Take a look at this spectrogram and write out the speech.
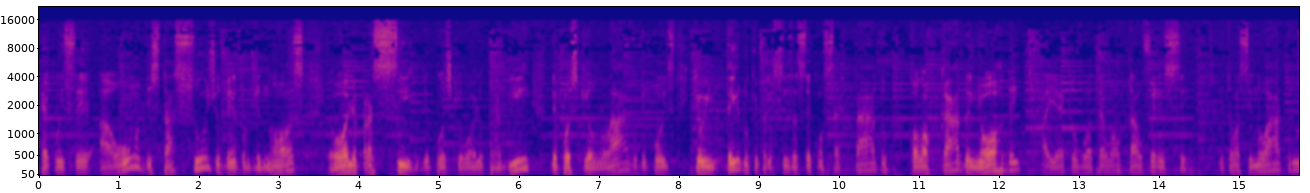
reconhecer aonde está sujo dentro de nós. Eu olho para si, depois que eu olho para mim, depois que eu lavo, depois que eu entendo o que precisa ser consertado, colocado em ordem, aí é que eu vou até o altar oferecer. Então, assim, no átrio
